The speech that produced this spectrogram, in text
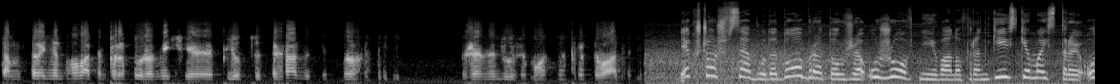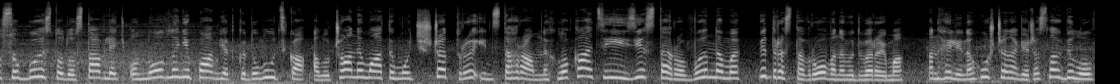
там середньодобова температура нижче плюс 6 градусів, то вже не дуже можна працювати. Якщо ж все буде добре, то вже у жовтні івано-франківські майстри особисто доставлять оновлені пам'ятки до Луцька, а лучани матимуть ще три інстаграмних локації зі старовинними відреставрованими дверима. Ангеліна Гущина, В'ячеслав Білов,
